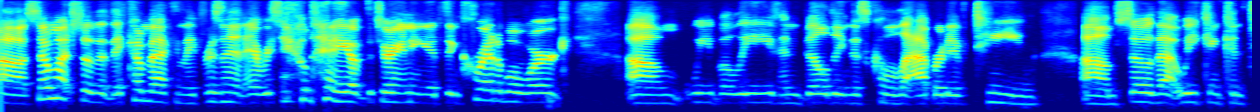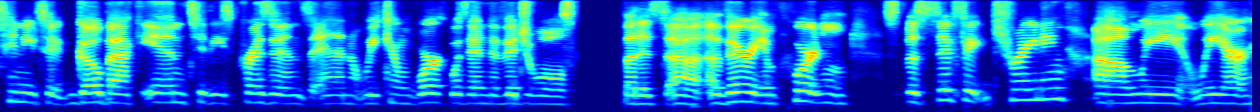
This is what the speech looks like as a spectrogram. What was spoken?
uh, so much so that they come back and they present every single day of the training. It's incredible work um, we believe in building this collaborative team um, so that we can continue to go back into these prisons and we can work with individuals but it's a, a, very important specific training. Um, we we are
